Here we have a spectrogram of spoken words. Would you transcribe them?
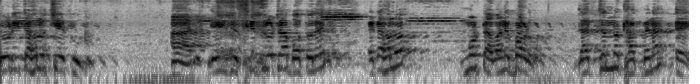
দড়িটা হলো চেকুর। আর এই যে ছিদ্রটা বোতলের এটা হলো মোটা মানে বড়। যার জন্য থাকবে না এই।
